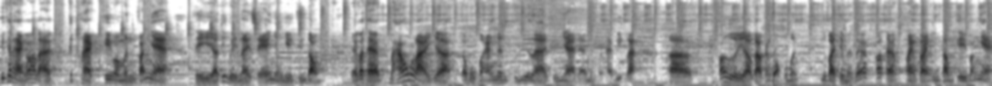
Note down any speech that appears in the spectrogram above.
Khi khách hàng có thể kích hoạt khi mà mình vắng nhà thì uh, thiết bị này sẽ nhận diện chuyển động để có thể báo lại uh, cho bộ phận an ninh cũng như là chủ nhà để mình có thể biết là uh, có người uh, vào căn phòng của mình. Như vậy thì mình sẽ có thể hoàn toàn yên tâm khi vắng nhà.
